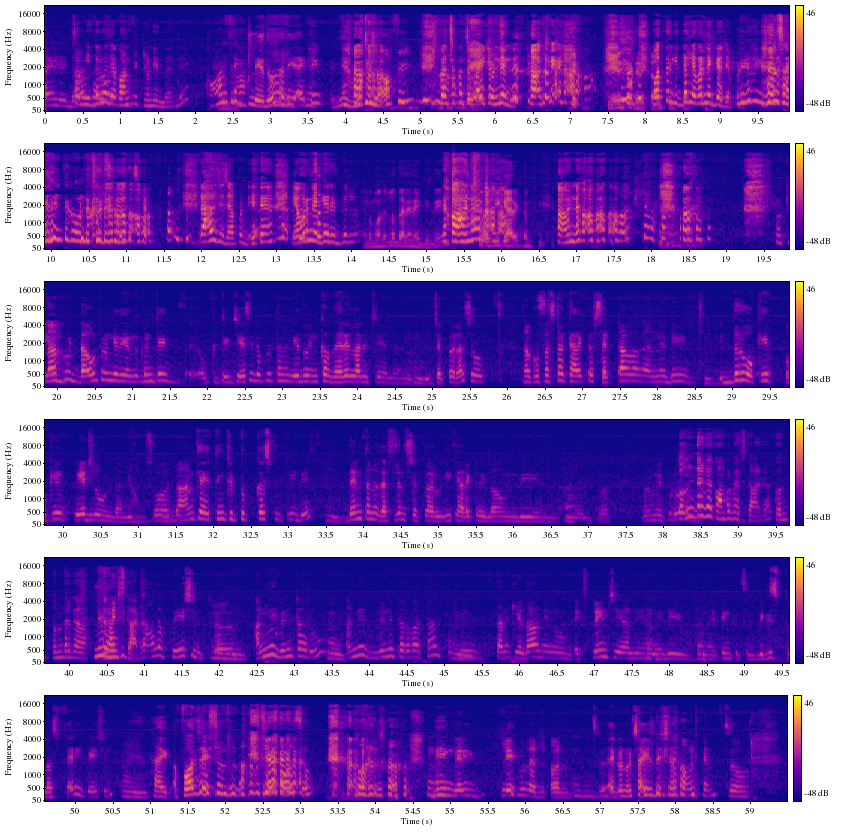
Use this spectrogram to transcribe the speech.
మీ ఇద్దరి మధ్య కాన్ఫ్లిక్ట్ ఉండిందండి కాన్ఫ్లిక్ట్ లేదు. అది ఐ థింక్ కొంచెం కొంచెం బయట ఉండింది. మొత్తానికి ఇద్దరు ఎవరు నెగ్గారు చెప్పండి. సైలెంట్గా ఉండకూడదు. రాహుల్ జీ చెప్పండి. ఎవరు నెగ్గారు ఇద్దరు మొదట్లో దానే నెగ్గింది. అవునా? క్యారెక్టర్ అవునా? Okay. నాకు డౌట్ ఉండేది. ఎందుకంటే ఒకటి చేసేటప్పుడు తను లేదు ఇంకా వేరేలాగా చేయాలి అని చెప్పారా? సో నాకు ఫస్ట్ ఆ క్యారెక్టర్ సెట్ అవ్వాలి అనేది ఇద్దరు ఒకే ఒకే పేజ్లో ఉండాలి. సో దానికి I think it took us two three days then తను రెఫరెన్స్ చెప్పారు ఈ క్యారెక్టర్ ఇలా ఉంది and, uh, మనం ఎప్పుడు తొందరగా కాంప్రమైజ్ కారా? తొందరగా చాలా పేషెంట్ Hmm. అన్ని వింటారు. Hmm. అన్ని విన్న తర్వాత తనకి ఎలా నేను ఎక్స్ప్లెయిన్ చేయాలి అనేది తను I think it's biggest plus very patient I apologize on the last or I don't know childish around him. So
